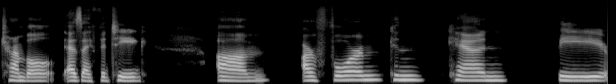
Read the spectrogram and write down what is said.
tremble as I fatigue. Um, our form can can be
